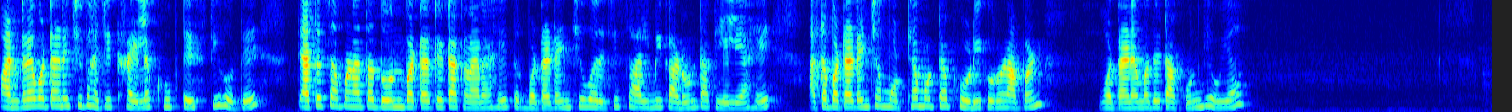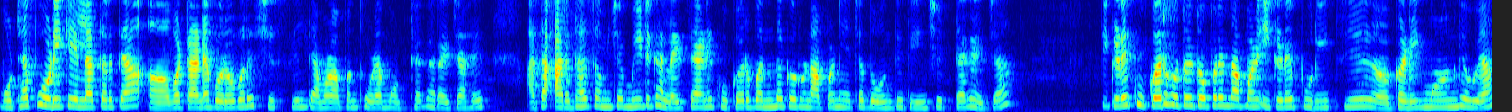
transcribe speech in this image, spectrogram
पांढऱ्या वाटाण्याची भाजी खायला खूप टेस्टी होते. त्यातच आपण आता दोन बटाटे टाकणार आहे. तर बटाट्यांची वरची साल मी काढून टाकलेली आहे. आता बटाट्यांच्या मोठ्या मोठ्या फोडी करून आपण वटाण्यामध्ये टाकून घेऊया. मोठ्या फोडी केल्या तर त्या वटाण्याबरोबरच शिजतील त्यामुळे आपण थोड्या मोठ्या करायच्या आहेत. आता अर्धा चमचा मीठ घालायचे आणि कुकर बंद करून आपण याच्या दोन ते तीन शिट्ट्या घ्यायच्या. तिकडे कुकर होतं तोपर्यंत आपण इकडे पुरीची कणिक मळून घेऊया.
